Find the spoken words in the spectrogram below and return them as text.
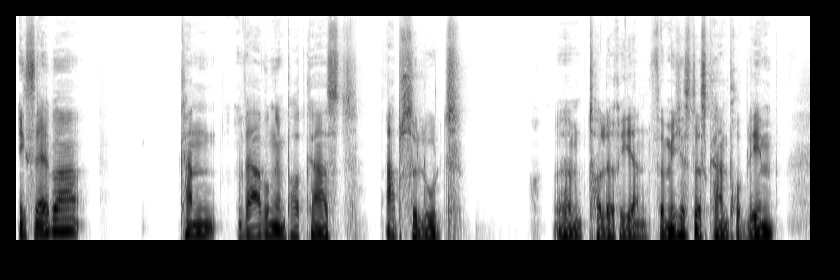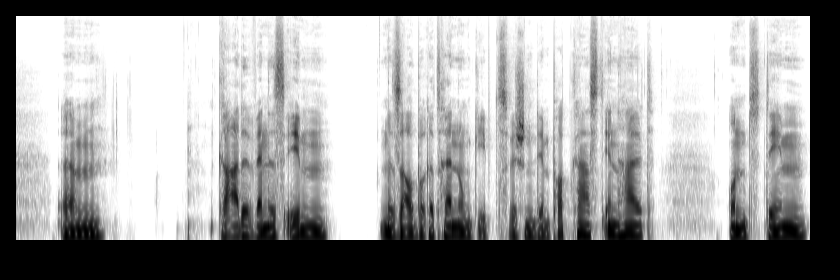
Ich selber kann Werbung im Podcast absolut ähm, tolerieren. Für mich ist das kein Problem. Ähm, Gerade wenn es eben eine saubere Trennung gibt zwischen dem Podcast-Inhalt und dem,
